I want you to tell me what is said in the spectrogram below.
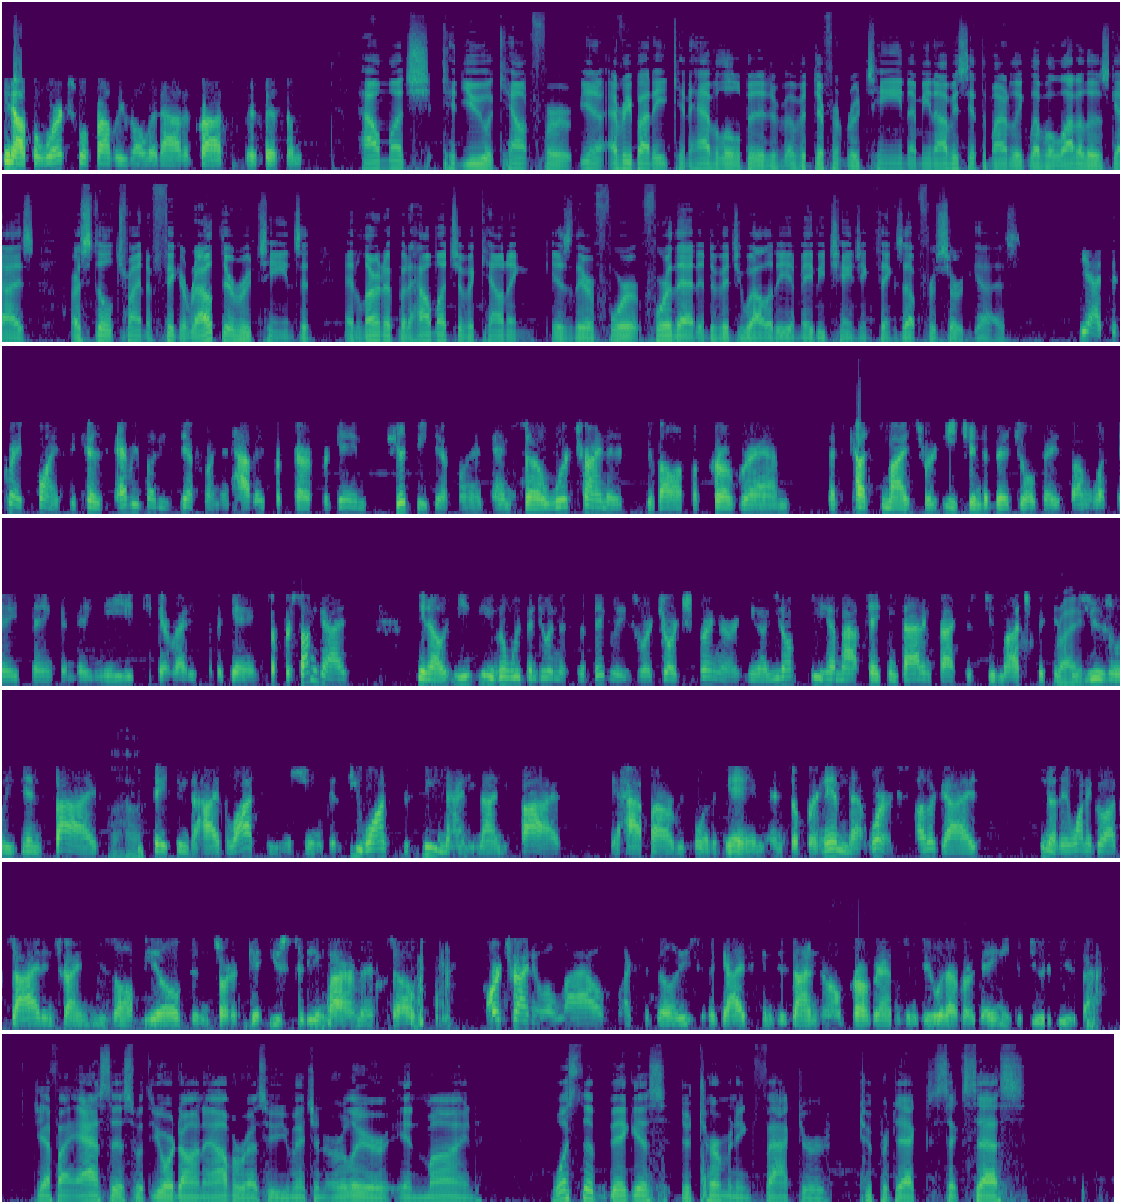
you know, if it works, we'll probably roll it out across the system. How much can you account for? You know, everybody can have a little bit of, a different routine. I mean, obviously at the minor league level, a lot of those guys are still trying to figure out their routines and, and learn it. But how much of accounting is there for for that individuality and maybe changing things up for certain guys? Yeah, it's a great point because everybody's different and how they prepare for games should be different. And so we're trying to develop a program that's customized for each individual based on what they think and they need to get ready for the game. So for some guys, you know, even we've been doing this in the big leagues where George Springer, you know, you don't see him out taking batting practice too much because right. he's usually inside uh-huh. facing the high velocity machine because he wants to see 90, 95 a half hour before the game. And so for him, that works. Other guys, you know, they want to go outside and try and use all fields and sort of get used to the environment. So we're trying to allow flexibility so the guys can design their own programs and do whatever they need to do to be the best. Jeff, I asked this with Yordan Alvarez, who you mentioned earlier, in mind. What's the biggest determining factor to predict success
